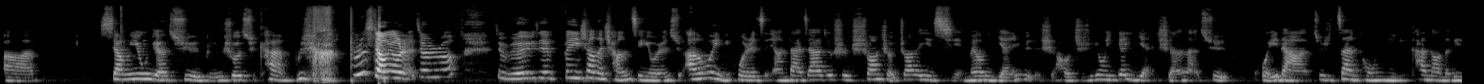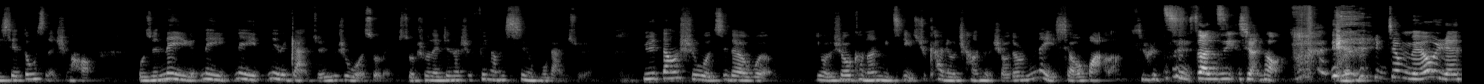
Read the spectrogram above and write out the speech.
呃，相拥着去，比如说去看，不 是不是相拥着，就是说，就比如一些悲伤的场景，有人去安慰你或者怎样，大家就是双手抓在一起，没有言语的时候，只是用一个眼神来去回答，就是赞同你看到的那些东西的时候，我觉得那那那那的感觉，就是我所所说的，真的是非常的幸福感觉，因为当时我记得我。有的时候，可能你自己去看这种场景的时候，都是内消化了，就是自己攥自己拳头，就没有人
